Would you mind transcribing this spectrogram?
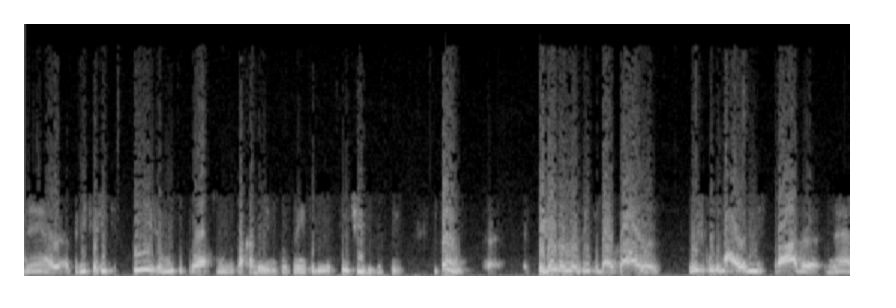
né? Permite que a gente esteja muito próximo dos acadêmicos, né? Em todos os sentidos, assim. Então, é, pegando o exemplo das aulas, hoje quando uma aula é ministrada, né?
